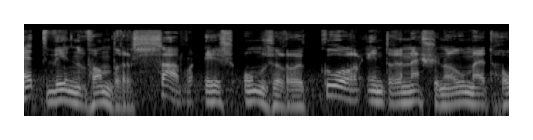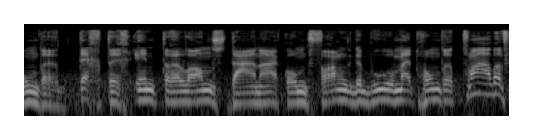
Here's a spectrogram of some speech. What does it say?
Edwin van der Sar is onze record international met 130 interlands. Daarna komt Frank de Boer met 112.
